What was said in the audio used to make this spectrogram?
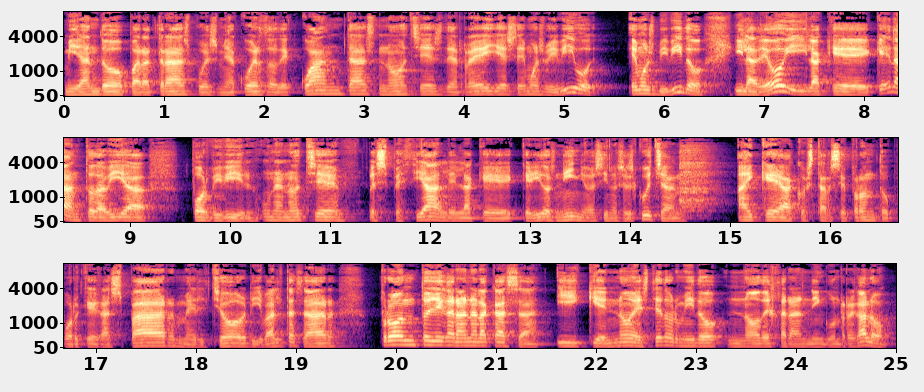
Mirando para atrás, pues me acuerdo de cuántas noches de reyes hemos vivido, hemos vivido, y la de hoy y la que quedan todavía por vivir. Una noche especial en la que, queridos niños, si nos escuchan, hay que acostarse pronto porque Gaspar, Melchor y Baltasar pronto llegarán a la casa y quien no esté dormido no dejarán ningún regalo.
